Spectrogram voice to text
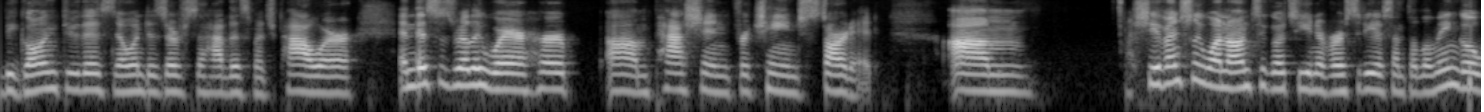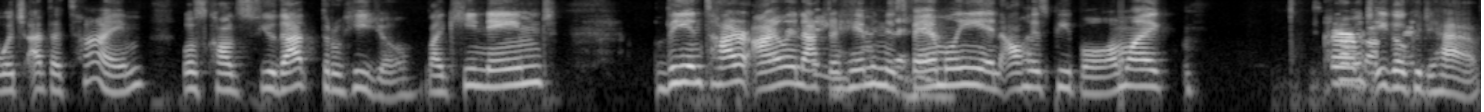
be going through this. No one deserves to have this much power." And this was really where her um, passion for change started. Um, she eventually went on to go to University of Santo Domingo, which at the time was called Ciudad Trujillo. Like he named the entire island after him and his family and all his people. I'm like, how much ego could you have?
